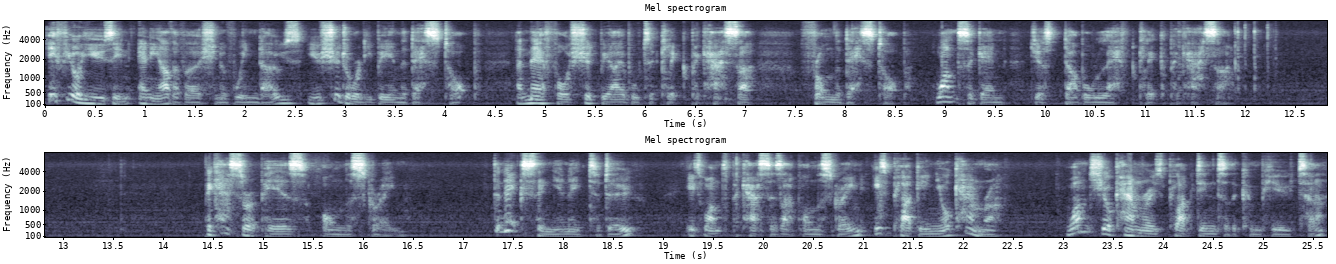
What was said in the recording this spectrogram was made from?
If you're using any other version of Windows, you should already be in the desktop and therefore should be able to click Picasa from the desktop. Once again, just double left click Picasa. Picasa appears on the screen. The next thing you need to do is once Picasa's up on the screen is plug in your camera. Once your camera is plugged into the computer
